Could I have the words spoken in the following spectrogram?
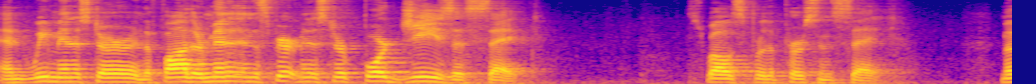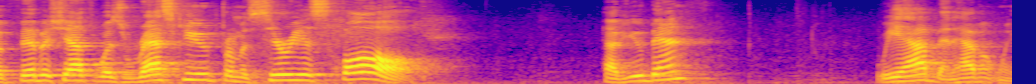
And we minister, and the Father and the Spirit minister for Jesus' sake, as well as for the person's sake. Mephibosheth was rescued from a serious fall. Have you been? We have been, haven't we?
